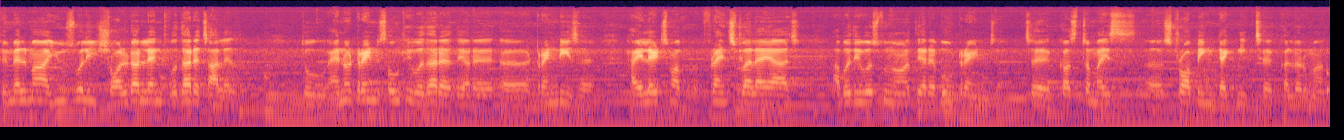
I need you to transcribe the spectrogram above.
ફિમેલમાં યુઝવલી શોલ્ડર લેન્થ વધારે ચાલે છે. તો એનો ટ્રેન્ડ સૌથી વધારે અત્યારે ટ્રેન્ડી છે. હાઇલાઇટ્સમાં ફ્રેન્ચ બલાયા છે. આ બધી વસ્તુનો અત્યારે બહુ ટ્રેન્ડ છે. જે કસ્ટમાઇઝ સ્ટ્રોપિંગ ટેકનિક છે કલરમાં.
